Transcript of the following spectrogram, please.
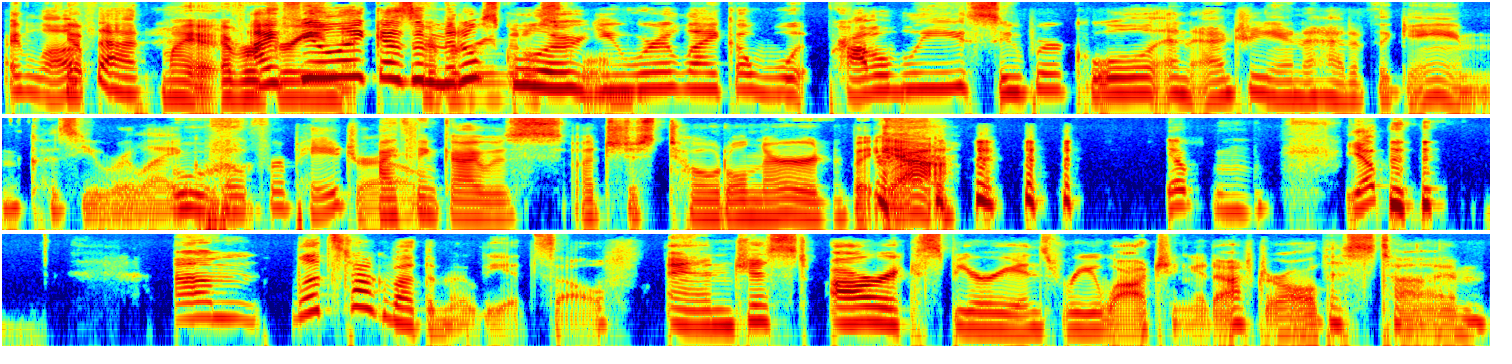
I love Yep. that. My evergreen. I feel like as a middle evergreen middle schooler, you were like a w- probably super cool and edgy and ahead of the game because you were like Oof. vote for Pedro. I think I was a just total nerd, but yeah. yep. Yep. um, let's talk about the movie itself and just our experience rewatching it after all this time.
